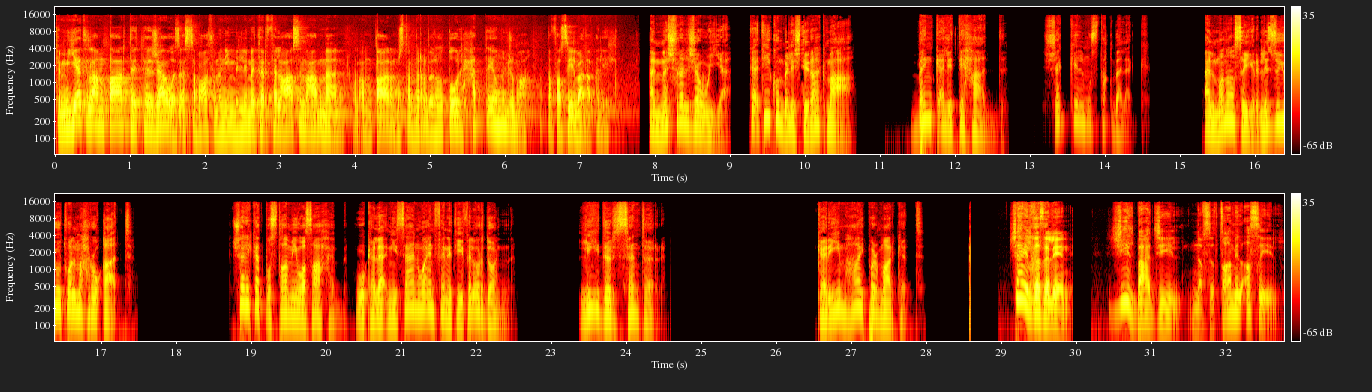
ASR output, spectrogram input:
كميات الأمطار تتجاوز ال 87 ملم في العاصمة عمان والأمطار مستمرة بالهطول حتى يوم الجمعة. التفاصيل بعد قليل. النشرة الجوية. تأتيكم بالاشتراك مع بنك الاتحاد. شكل مستقبلك. المناصير للزيوت والمحروقات. شركة بسطامي وصاحب وكلاء نيسان وإنفينيتي في الأردن. ليدرز سنتر كريم هايبر ماركت. شاي الغزلين. جيل بعد جيل نفس الطعم الأصيل.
